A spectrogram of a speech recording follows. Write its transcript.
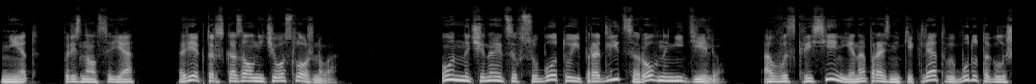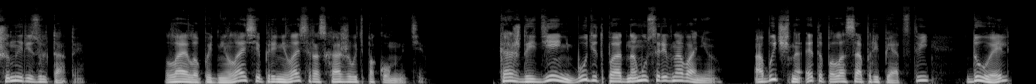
Нет, признался я. Ректор сказал ничего сложного. Он начинается в субботу и продлится ровно неделю, а в воскресенье на празднике клятвы будут оглашены результаты. Лайла поднялась и принялась расхаживать по комнате. Каждый день будет по одному соревнованию. Обычно это полоса препятствий, дуэль,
